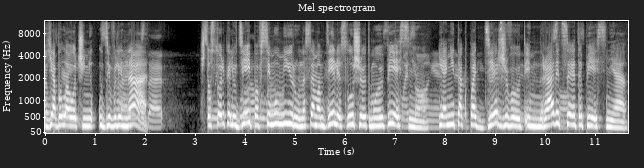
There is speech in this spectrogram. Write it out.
Я была очень удивлена, что столько людей по всему миру на самом деле слушают мою песню. И они так поддерживают, им нравится эта песня.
